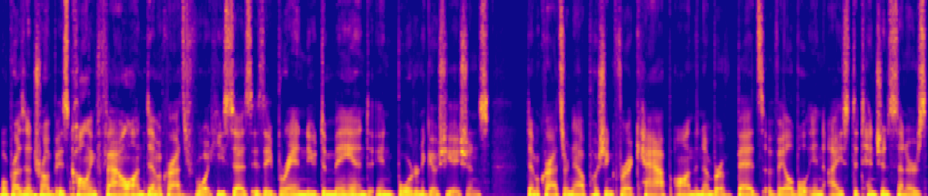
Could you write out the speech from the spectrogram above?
Well, President Trump is calling foul on Democrats for what he says is a brand new demand in border negotiations. Democrats are now pushing for a cap on the number of beds available in ICE detention centers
